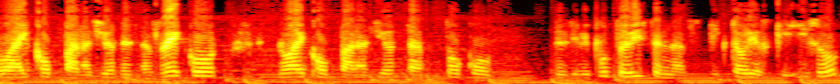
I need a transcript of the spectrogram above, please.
No hay comparación en el récord, no hay comparación tampoco, desde mi punto de vista, en las victorias que hizo,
